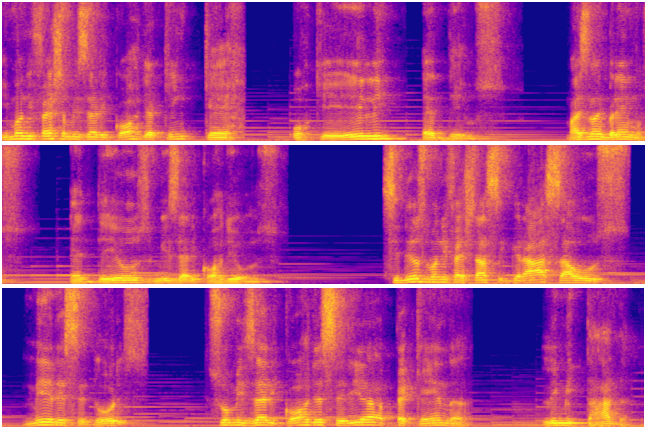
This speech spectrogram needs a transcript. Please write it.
E manifesta misericórdia a quem quer, porque Ele é Deus. Mas lembremos, é Deus misericordioso. Se Deus manifestasse graça aos merecedores, sua misericórdia seria pequena, limitada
